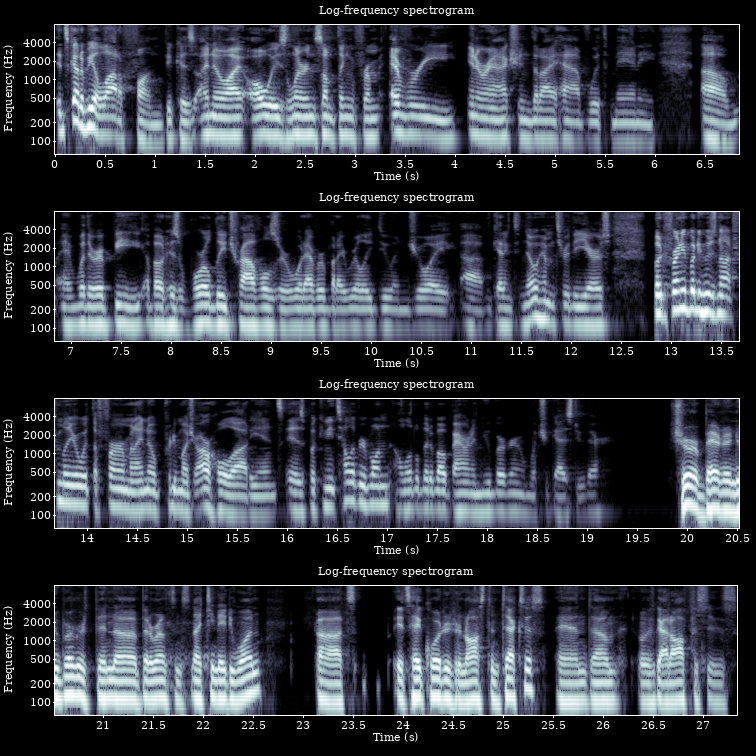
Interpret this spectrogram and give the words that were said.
it's got to be a lot of fun because I know I always learn something from every interaction that I have with Manny, um, and whether it be about his worldly travels or whatever. But I really do enjoy um, getting to know him through the years. But for anybody who's not familiar with the firm, and I know pretty much our whole audience is, but can you tell everyone a little bit about Barron and Newburger and what you guys do there? Sure, Barron and Newburger has been uh, been around since 1981. Uh, it's it's headquartered in Austin, Texas, and um, we've got offices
